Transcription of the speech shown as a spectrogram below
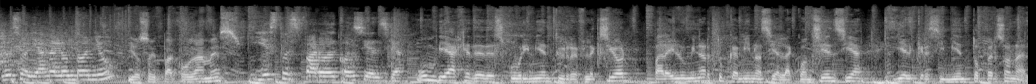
Yo soy Ana Londoño. Yo soy Paco Gámez. Y esto es Faro de Conciencia. Un viaje de descubrimiento y reflexión para iluminar tu camino hacia la conciencia y el crecimiento personal.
